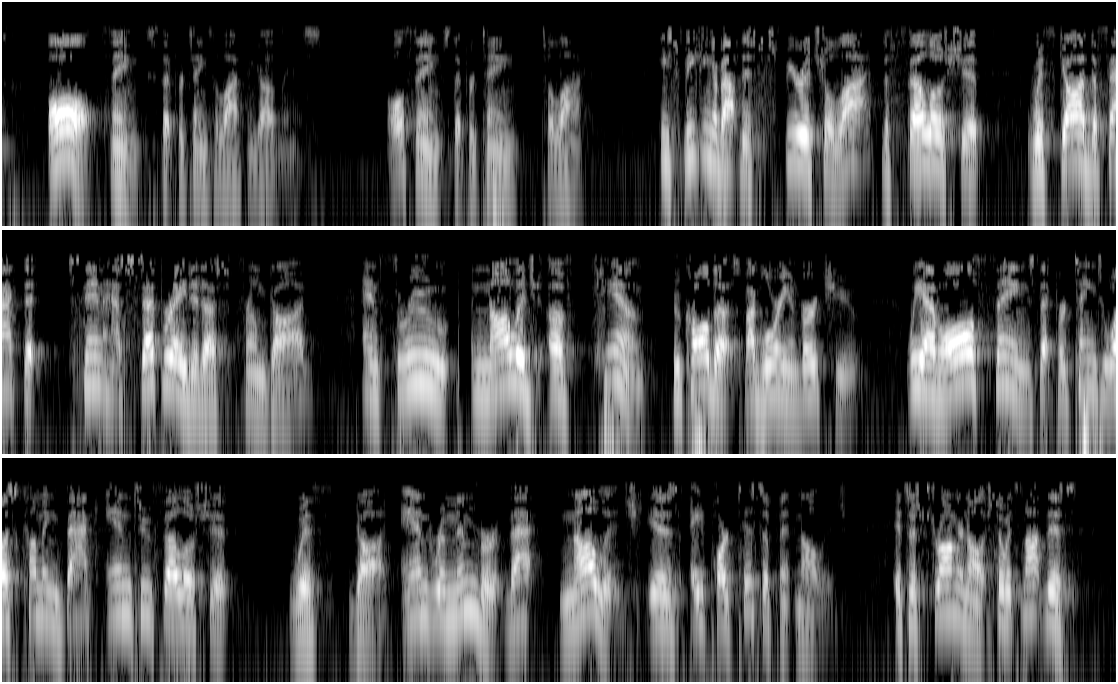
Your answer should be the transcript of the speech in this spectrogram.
all things that pertain to life and godliness. All things that pertain to life. He's speaking about this spiritual life, the fellowship with God, the fact that sin has separated us from God, and through knowledge of Him who called us by glory and virtue, we have all things that pertain to us coming back into fellowship with God. And remember that knowledge is a participant knowledge. It's a stronger knowledge. So it's not this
